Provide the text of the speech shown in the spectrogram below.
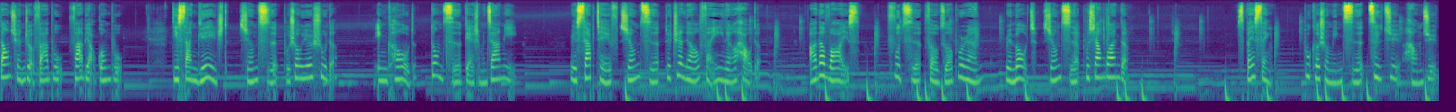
当权者发布、发表、公布。disengaged 形容词，不受约束的。Encode 动词，给什么加密。receptive 形容词，对治疗反应良好的。otherwise 副词，否则不然。remote 形容词，不相关的。spacing 不可数名词，字句、行距。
